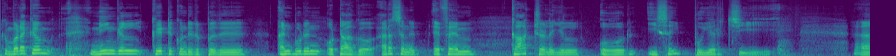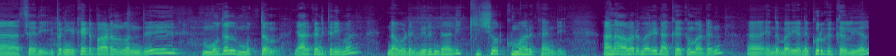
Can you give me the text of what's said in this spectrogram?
அனைவருக்கும் வணக்கம். நீங்கள் கேட்டுக்கொண்டிருப்பது அன்புடன் ஒட்டாகோ அரசன் எஃப்எம் காற்றலையில் ஓர் இசை புயற்சி. சரி இப்போ நீங்கள் கேட்ட பாடல் வந்து முதல் முத்தம். யாருக்காண்டி தெரியுமா? நம்மளோட விருந்தாளி கிஷோர் குமாருக்காண்டி. ஆனால் அவர் மாதிரி நான் கேட்க மாட்டேன். இந்த மாதிரியான குறுக்கு கேள்விகள்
